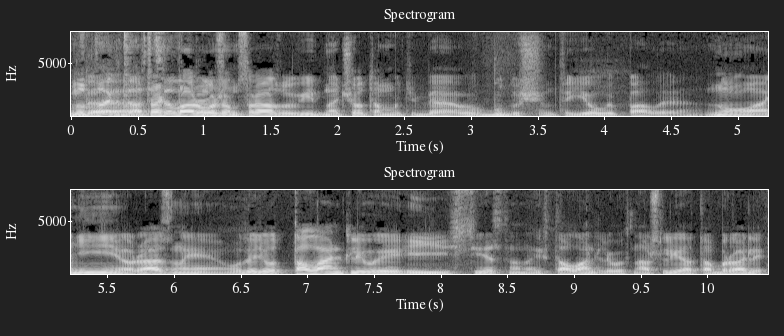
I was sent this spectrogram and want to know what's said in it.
Ну, да. А так по рожам сразу видно, что там у тебя в будущем-то елы-палы. Ну, они разные. Вот эти вот талантливые, и, естественно, их талантливых нашли, отобрали.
